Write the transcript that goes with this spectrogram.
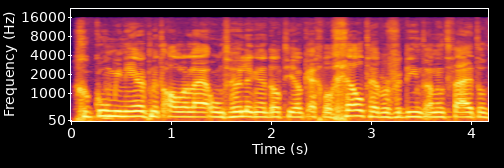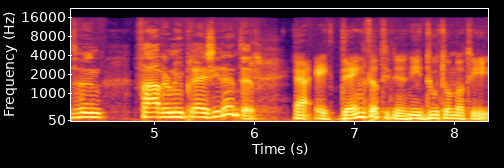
Gecombineerd met allerlei onthullingen dat die ook echt wel geld hebben verdiend aan het feit dat hun vader nu president is. Ja, ik denk dat hij het niet doet omdat hij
